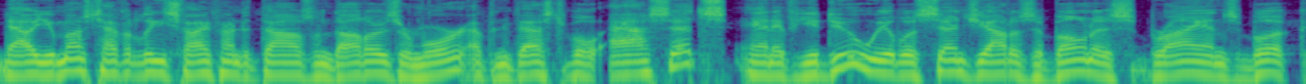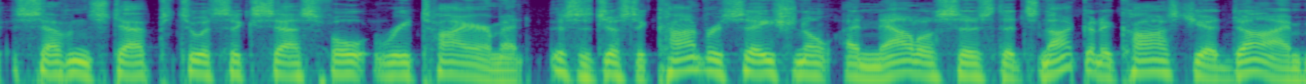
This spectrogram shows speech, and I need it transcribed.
Now, you must have at least $500,000 or more of investable assets. And if you do, we will send you out as a bonus Brian's book, Seven Steps to a Successful Retirement. This is just a conversational analysis that's not going to cost you a dime,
